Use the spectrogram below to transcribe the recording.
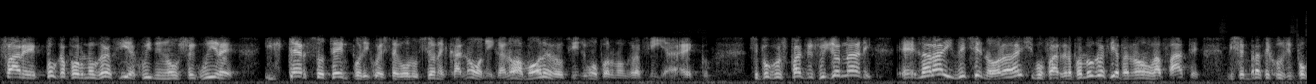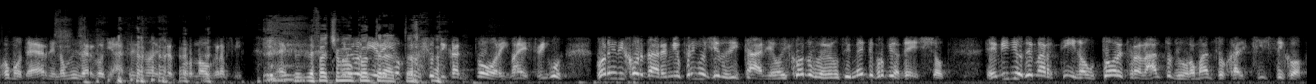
fare poca pornografia, quindi non seguire il terzo tempo di questa evoluzione canonica, no? amore, erotismo, pornografia, ecco c'è poco spazio sui giornali, eh, la RAI invece no, la RAI si può fare della pornografia però non la fate, mi sembrate così poco moderni, non vi vergognate di non essere pornografi. Ecco. Le facciamo un contratto. Dire, io ho conosciuto i cantori, i maestri, vorrei ricordare il mio primo giro d'Italia, un ricordo che mi è venuto in mente proprio adesso, Emilio De Martino, autore tra l'altro di un romanzo calcistico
